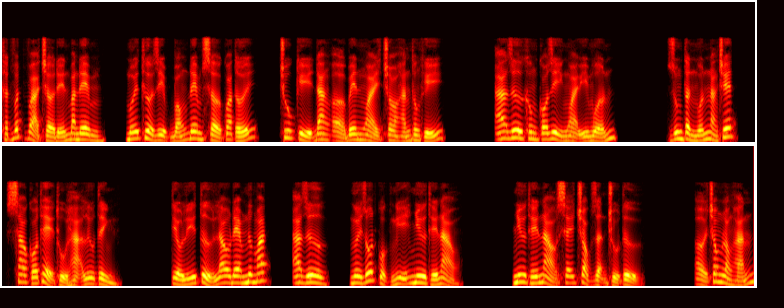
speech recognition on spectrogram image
thật vất vả chờ đến ban đêm, mới thừa dịp bóng đêm sờ qua tới, Chu Kỳ đang ở bên ngoài cho hắn thông khí. A Dư không có gì ngoài ý muốn. Dung Tần muốn nàng chết, sao có thể thủ hạ lưu tình. Tiểu lý tử lau đem nước mắt, A Dư, ngươi rốt cuộc nghĩ như thế nào? Như thế nào sẽ chọc giận chủ tử? Ở trong lòng hắn,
